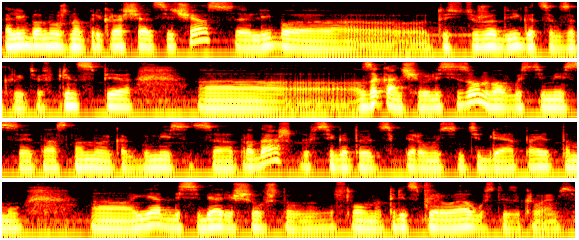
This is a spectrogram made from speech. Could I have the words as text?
либо нужно прекращать сейчас, либо то есть уже двигаться к закрытию. В принципе, а, заканчивали сезон в августе месяце, это основной как бы месяц продаж, все готовятся к 1 сентября, поэтому а, я для себя решил, что условно 31 августа и закрываемся.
